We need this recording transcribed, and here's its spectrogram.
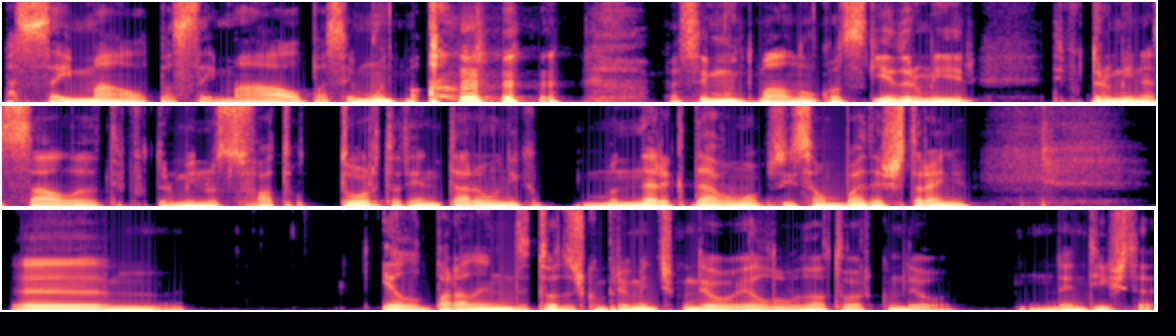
passei mal, passei mal, passei muito mal. passei muito mal, não conseguia dormir. Tive que dormir na sala, tive que dormir no sofá todo torto, a tentar a única maneira que dava uma posição bem estranha. Uh, ele, para além de todos os comprimidos que me deu, ele, o doutor, que me deu, um dentista,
